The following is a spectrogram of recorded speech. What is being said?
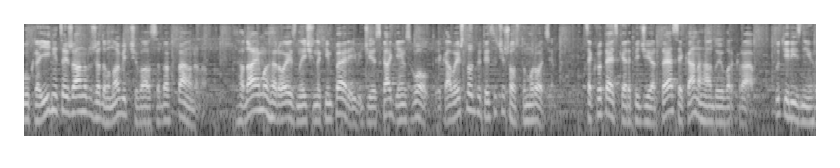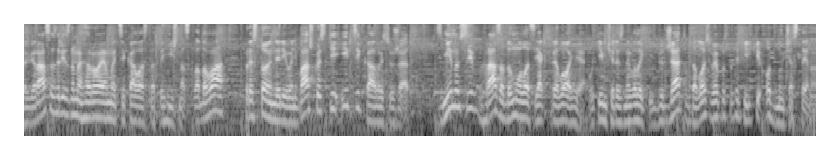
в Україні цей жанр вже давно відчував себе впевнено. Згадаємо герої знищених імперій від GSK Games World, яка вийшла у 2006 році. Це крутецька RPG RTS, яка нагадує Warcraft. Тут є різні ігрові раси з різними героями, цікава стратегічна складова, пристойний рівень важкості і цікавий сюжет. З мінусів гра задумувалась як трилогія, утім через невеликий бюджет вдалося випустити тільки одну частину.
